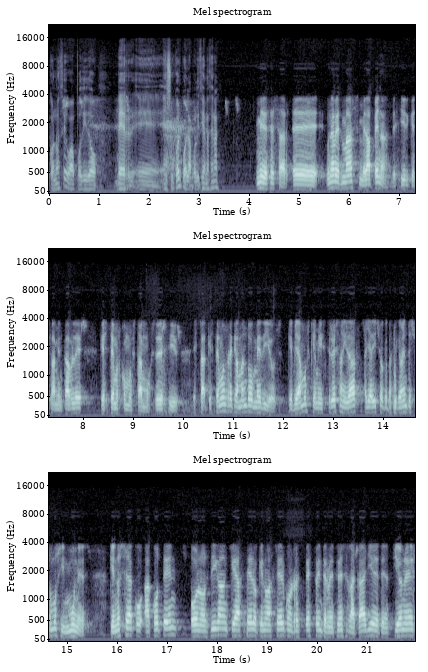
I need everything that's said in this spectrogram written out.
conoce o ha podido ver eh, en su cuerpo, en la Policía Nacional? Mire, César, eh, una vez más me da pena decir que es lamentable que estemos como estamos. Es decir, que estemos reclamando medios, que veamos que el Ministerio de Sanidad haya dicho que prácticamente somos inmunes, que no se acoten o nos digan qué hacer o qué no hacer con respecto a intervenciones en la calle, detenciones,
